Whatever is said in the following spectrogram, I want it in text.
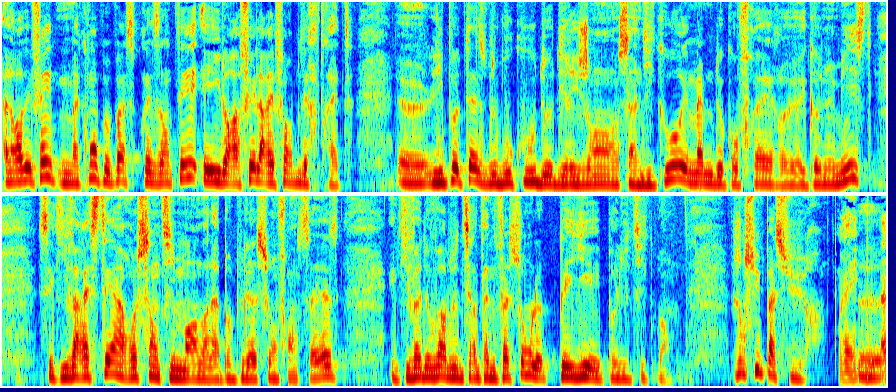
Alors en effet, Macron ne peut pas se présenter et il aura fait la réforme des retraites. Euh, l'hypothèse de beaucoup de dirigeants syndicaux et même de confrères euh, économistes, c'est qu'il va rester un ressentiment dans la population française et qu'il va devoir d'une certaine façon le payer politiquement. J'en suis pas sûr. Euh, ah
